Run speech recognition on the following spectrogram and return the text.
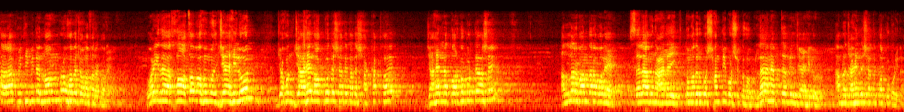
তারা পৃথিবীতে নম্রভাবে চলাফেরা করে। জাহিলুন, যখন জাহেল অজ্ঞদের সাথে তাদের সাক্ষাৎ হয়, জাহেলরা তর্ক করতে আসে। আল্লাহর বান্দারা বলে সালামুন আলাইক, তোমাদের উপর শান্তি বর্ষিত হোক। লা নাবতাগিল জাহিলুন, আমরা জাহেলদের সাথে তর্ক করি না।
